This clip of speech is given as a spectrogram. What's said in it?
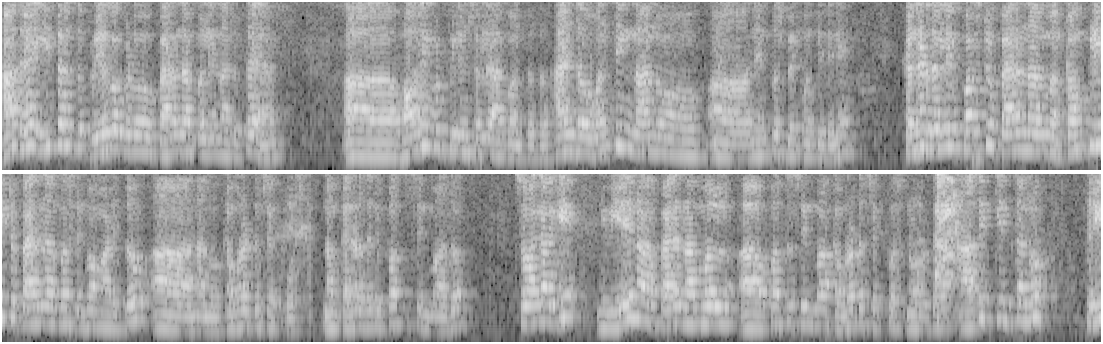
ಆದ್ರೆ ಈ ತರದ್ದು ಪ್ರಯೋಗಗಳು ಪ್ಯಾರಾನಾರ್ಮಲ್ ಏನಾಗುತ್ತೆ ಆ, ಹಾಲಿವುಡ್ ಫಿಲಿಮ್ಸ್ ಅಲ್ಲಿ ಆಗುವಂತದ್ದು ಅಂಡ್ ಒನ್ ಥಿಂಗ್ ನಾನು ನೆನಪಿಸ್ಬೇಕು ಅಂತಿದ್ದೀನಿ. ಕನ್ನಡದಲ್ಲಿ first paranormal complete paranormal cinema ಮಾಡಿದ್ದು ನಾನು ಕಮರಟ್ಟು ಚೆಕ್ ಪೋಸ್ಟ್. ನಮ್ಮ ಕನ್ನಡದಲ್ಲಿ ಫಸ್ಟ್ ಸಿನಿಮಾ ಅದು. ಸೊ ಹಾಗಾಗಿ ನೀವು ಏನ ಪ್ಯಾರನಾರ್ಮಲ್ ಫಸ್ಟ್ ಸಿನಿಮಾ ಕಮರಟ್ಟು ಚೆಕ್ ಪೋಸ್ಟ್ ನೋಡಿದ್ರೆ ಅದಕ್ಕಿಂತನೂ ತ್ರೀ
